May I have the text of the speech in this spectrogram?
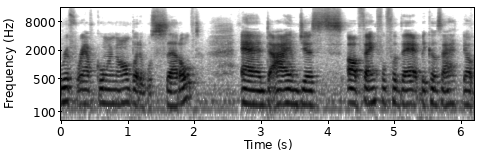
riffraff going on but it was settled. And I am just uh, thankful for that because I uh,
